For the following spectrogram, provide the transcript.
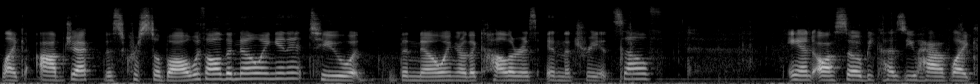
like object, this crystal ball with all the knowing in it to the knowing or the color is in the tree itself. And also because you have like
